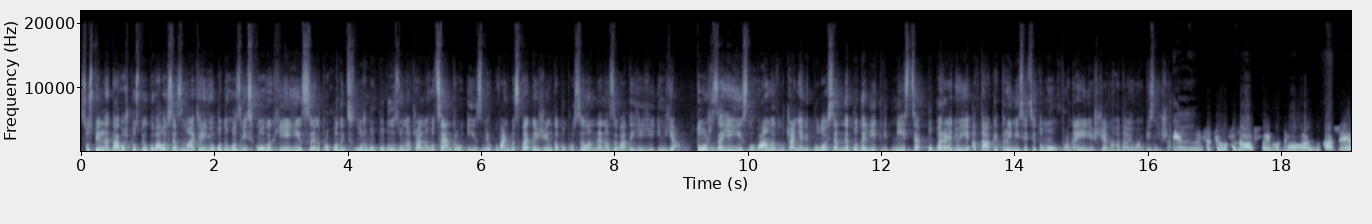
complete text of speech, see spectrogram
Суспільне також поспілкувалося з матір'ю одного з військових. Її син проходить службу поблизу навчального центру. І з міркувань безпеки жінка попросила не називати її ім'я. Тож, за її словами, влучання відбулося неподалік від місця попередньої атаки три місяці тому. Про неї я ще нагадаю вам пізніше. Він зателефонував своєму другу, каже,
